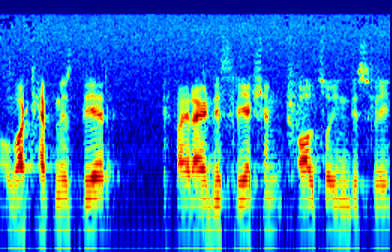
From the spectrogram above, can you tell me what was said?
What happens there if I write this reaction also in this way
